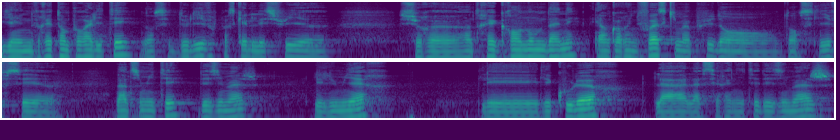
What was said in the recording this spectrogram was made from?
y a une vraie temporalité dans ces deux livres parce qu'elle les suit euh, sur euh, un très grand nombre d'années. Et encore une fois, ce qui m'a plu dans, ce livre, c'est euh, l'intimité des images, les lumières, les, les couleurs, la, la, sérénité des images,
